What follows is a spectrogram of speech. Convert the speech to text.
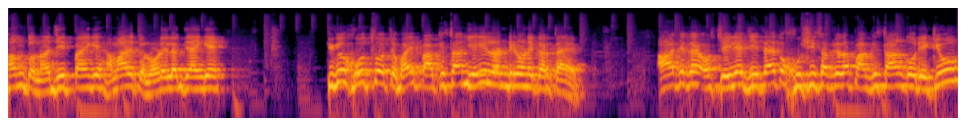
हम तो ना जीत पाएँगे, हमारे तो लौड़े लग जाएँगे। क्योंकि खुद सोचो भाई, पाकिस्तान यही लंडी रोने करता है। आज अगर ऑस्ट्रेलिया जीता है तो खुशी सबसे ज़्यादा पाकिस्तान को हो रही है। क्यों?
